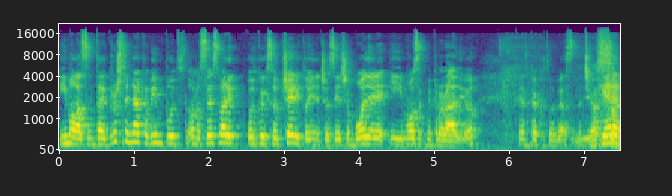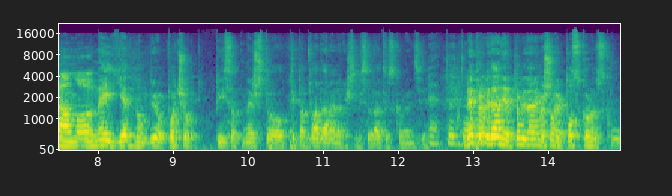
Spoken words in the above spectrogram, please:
imala sam taj društveni nekakav input, ono sve stvari od kojih se općenito inače osjećam bolje i mozak mi proradio. Ne znam kako to objasniti. Znači, ja generalno... sam ne jednom bio počeo pisat nešto tipa dva dana nakon što bi se vratio s konvencije. E, to je to. Ne prvi dan, jer prvi dan imaš onaj postkonovsku,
